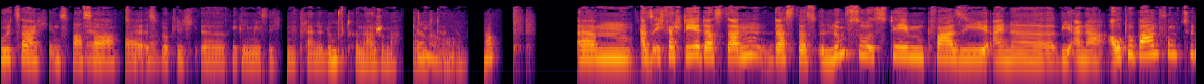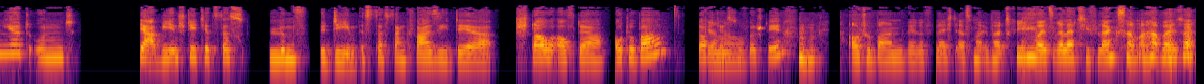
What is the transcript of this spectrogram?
frühzeitig ins Wasser, ja, weil es wirklich äh, regelmäßig eine kleine Lymphdrainage macht, genau. ich dann. Ne? Ähm, also ich verstehe das dann, dass das Lymphsystem quasi eine wie eine Autobahn funktioniert und ja, wie entsteht jetzt das Lymphödem? Ist das dann quasi der Stau auf der Autobahn? Darf genau. ich das so genau. verstehen? Autobahn wäre vielleicht erstmal übertrieben, weil es relativ langsam arbeitet.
